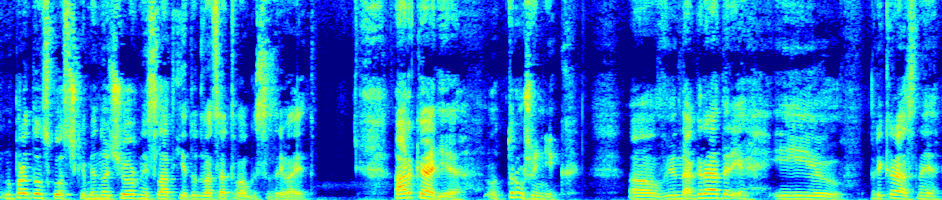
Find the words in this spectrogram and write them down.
Ну, правда, он с косточками, но черный, сладкий, до 20 августа созревает. Аркадия, ну, труженик э, в виноградаре и прекрасный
